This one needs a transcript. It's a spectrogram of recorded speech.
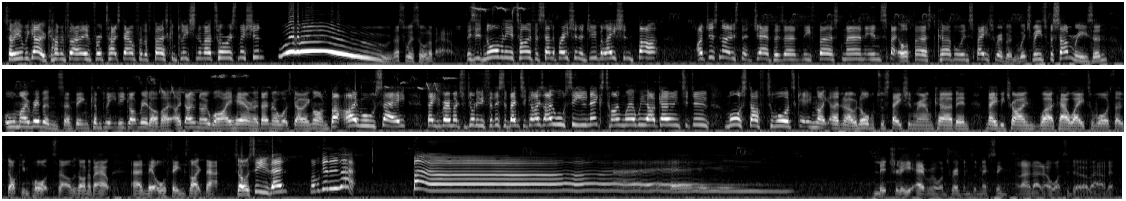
So here we go, coming for, in for a touchdown for the first completion of our tourist mission. Woohoo! That's what it's all about. This is normally a time for celebration and jubilation, but I've just noticed that Jeb has earned the first man in space, or first Kerbal in space ribbon, which means for some reason all my ribbons have been completely got rid of. I, I, don't know why here, and I don't know what's going on. But I will say thank you very much for joining me for this adventure, guys. I will see you next time where we are going to do more stuff towards getting, like, I don't know, an orbital station round Kerbin, maybe try and work our way towards those docking ports that I was on about, and little things like that. So I'll see you then when we're going to do that. Bye! literally everyone's ribbons are missing and I don't know what to do about it.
